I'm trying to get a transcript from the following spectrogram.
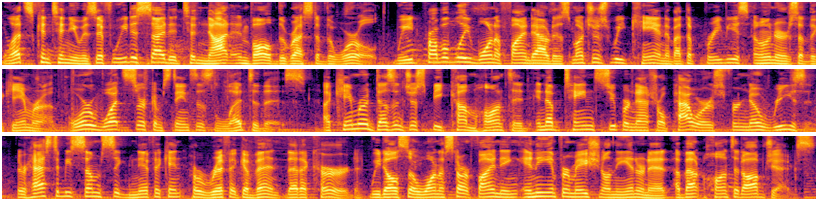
Let's continue as if we decided to not involve the rest of the world. We'd probably want to find out as much as we can about the previous owners of the camera, or what circumstances led to this. A camera doesn't just become haunted and obtain supernatural powers for no reason. There has to be some significant, horrific event that occurred. We'd also want to start finding any information on the internet about haunted objects.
